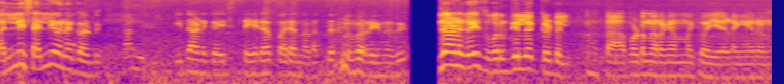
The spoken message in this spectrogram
വലിയ ശല്യമനൊക്കെ ഉണ്ട്. ഇതാണ് ഗൈസ് തേരാപ്പര നടത്തുക എന്ന് പറയുന്നത്. ഇതാണ് ഗൈസ് വർഗല കെടൽ താപ്പോട്ടൊന്നും ഇറങ്ങാൻ നമുക്ക് വയ്യ ഇടങ്ങേറാണ്.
